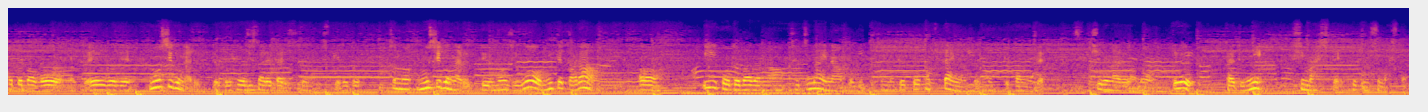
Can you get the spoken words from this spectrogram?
言葉を、えっと、英語でノーシグナルってこう表示されたりするんですけれど、そのノーシグナルっていう文字を見てから、ああ、いい言葉だな、切ないなと思って、その曲を書きたいなと思ってたので、シグナルはノーというタイトルにしまして、曲にしました。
